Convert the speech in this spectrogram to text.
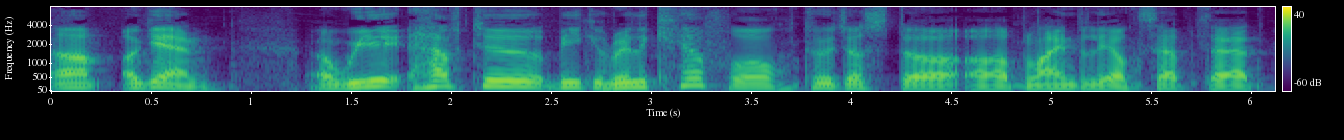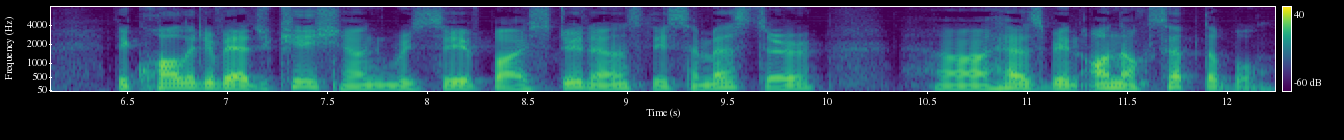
um, again, uh, we have to be really careful to just uh, uh, blindly accept that the quality of education received by students this semester uh, has been unacceptable.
